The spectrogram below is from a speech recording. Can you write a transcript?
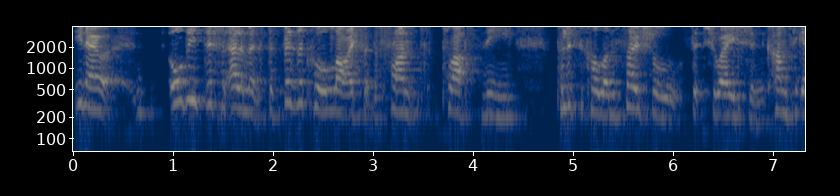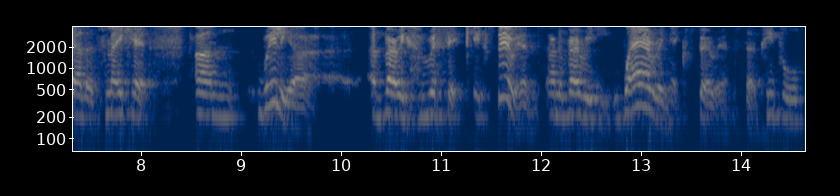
you know all these different elements the physical life at the front plus the political and social situation come together to make it um, really a, a very horrific experience and a very wearing experience that people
